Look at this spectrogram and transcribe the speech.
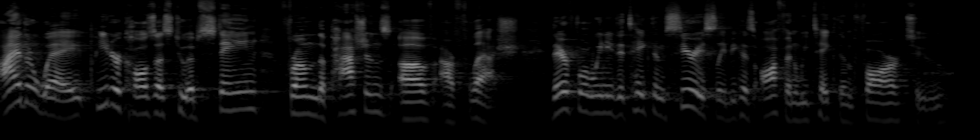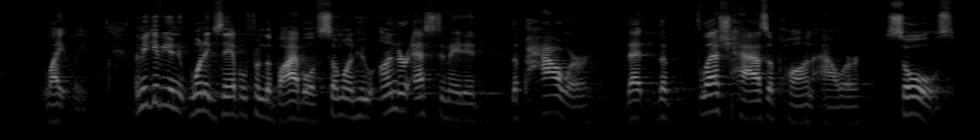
either way, Peter calls us to abstain from the passions of our flesh. Therefore, we need to take them seriously because often we take them far too lightly. Let me give you one example from the Bible of someone who underestimated the power that the flesh has upon our souls.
